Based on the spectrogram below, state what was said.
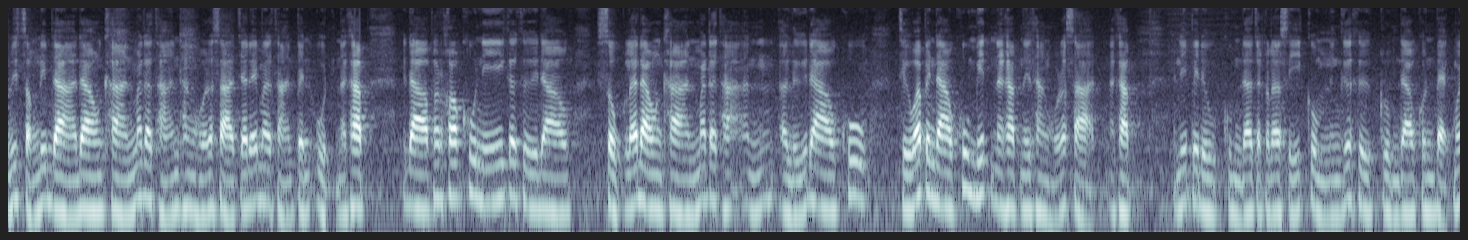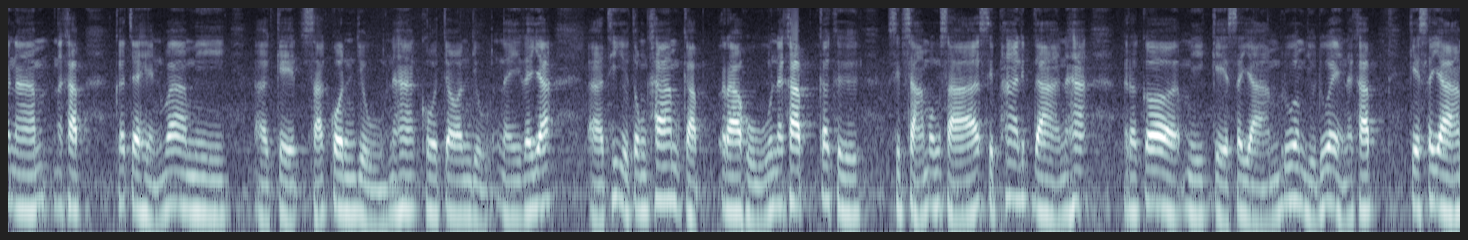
32ลิบดา ดาวอังคารมาตรฐานทางโหราศาสตร์จะได้มาตรฐานเป็นอุดนะครับ ดาวพระเคราะห์คู่นี้ก็คือดาวศุกร์และดาวอังคารมาตรฐานหรือดาวคู่ ถือว่าเป็นดาวคู่มิตรนะครับในทางโหราศาสตร์นะครับ อันนี้ไปดูกลุ่มดาวจักรราศีกลุ่มหนึ่งก็คือกลุ่มดาวคนแบกแม่น้ำนะครับ ก็จะเห็นว่ามีเกตสากลอยู่นะฮะโคจรอยู่ในระยะที่อยู่ตรงข้ามกับราหูนะครับ ก็คือ 13 องศา 15 ลิบดานะฮะแล้วก็มีเกตสยามร่วมอยู่ด้วยนะครับ เกตสยาม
